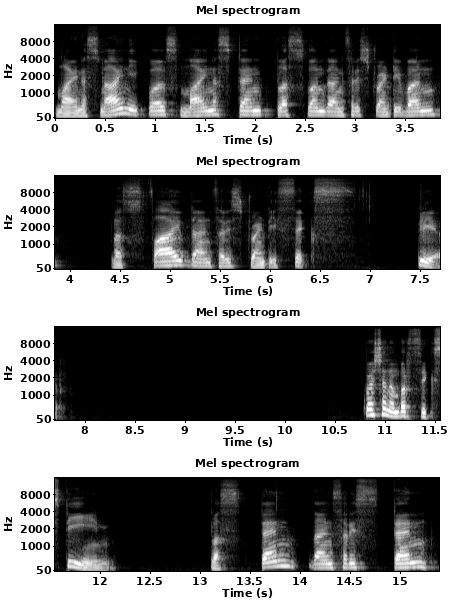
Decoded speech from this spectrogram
Minus 9 equals minus 10 plus 1, the answer is 21. Plus 5, the answer is 26. Clear. Question number 16. Plus 10, the answer is 10.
